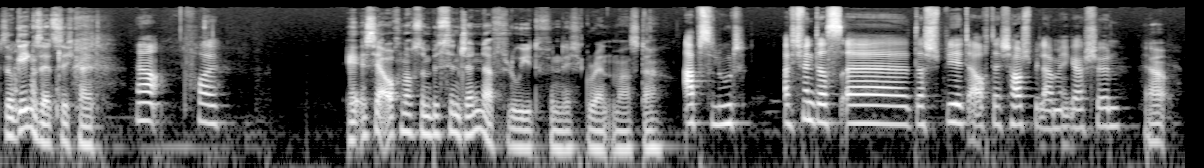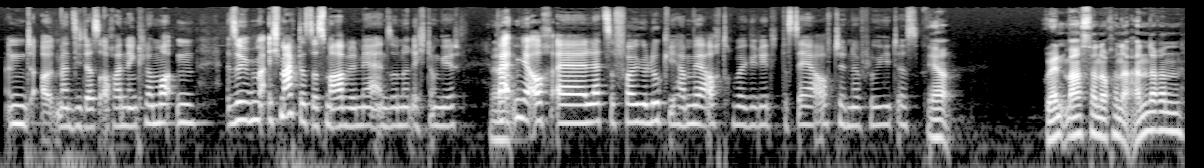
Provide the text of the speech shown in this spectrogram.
so Gegensätzlichkeit. ja, voll. Er ist ja auch noch so ein bisschen genderfluid, finde ich, Grandmaster. Absolut. Aber ich finde, das, äh, das spielt auch der Schauspieler mega schön. Ja. Und äh, man sieht das auch an den Klamotten. Also ich ma- ich mag, dass das Marvel mehr in so eine Richtung geht. Ja. Wir hatten ja auch äh, letzte Folge Loki, haben wir ja auch drüber geredet, dass der ja auch genderfluid ist. Ja. Grandmaster noch in einer anderen,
